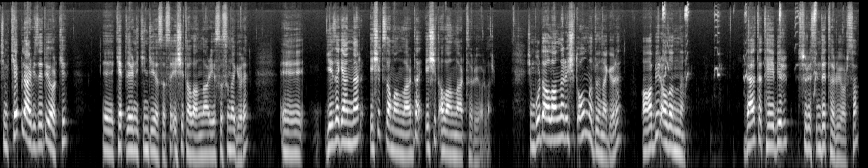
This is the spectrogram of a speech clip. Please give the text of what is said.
Şimdi Kepler bize diyor ki e, Kepler'in ikinci yasası eşit alanlar yasasına göre e, gezegenler eşit zamanlarda eşit alanlar tarıyorlar. Şimdi burada alanlar eşit olmadığına göre A1 alanını delta T1 süresinde tarıyorsa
